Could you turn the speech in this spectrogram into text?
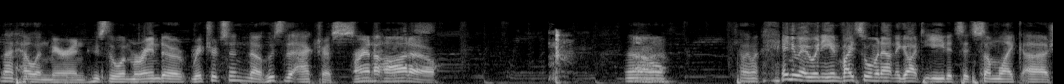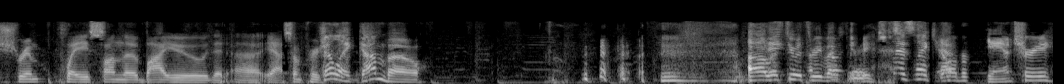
not Helen Mirren, who's the one, Miranda Richardson? No, who's the actress? Miranda Otto. No. Uh, Kelly Anyway, when he invites the woman out and they go out to eat, it's at some like uh, shrimp place on the bayou. That uh, yeah, so I'm pretty Feel sure. like gumbo. Uh, let's do a three by three. It's like Albert Gantry.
